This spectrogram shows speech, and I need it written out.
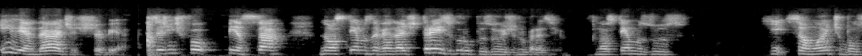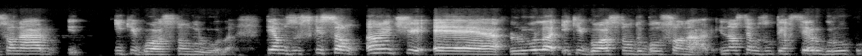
Em verdade, se a gente for pensar, nós temos na verdade três grupos hoje no Brasil. Nós temos os que são anti-Bolsonaro e que gostam do Lula. Temos os que são anti-Lula é, e que gostam do Bolsonaro. E nós temos um terceiro grupo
